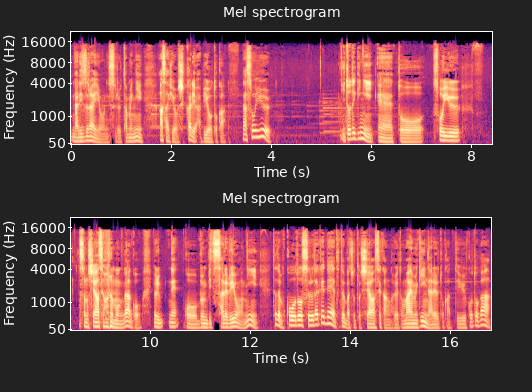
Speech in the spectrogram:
なりづらいようにするために朝日をしっかり浴びようとか。だそういう意図的に、えっ、ー、とそういうその幸せホルモンがこうよりねこう分泌されるように例えば行動するだけで例えばちょっと幸せ感が増えるとか前向きになれるとかっていうことが、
